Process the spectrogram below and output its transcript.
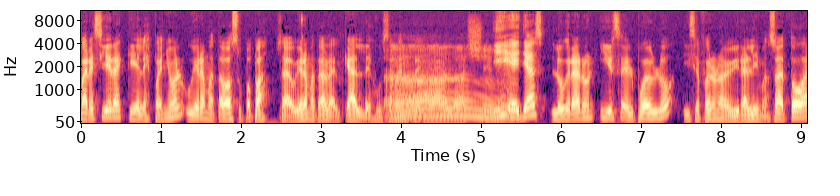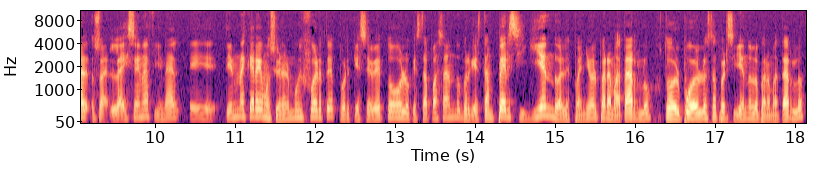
pareciera que el español hubiera matado a su papá, o sea, hubiera matado al alcalde, justamente. Ah, la shit. Y ellas lograron irse del pueblo y se fueron a vivir a Lima. O sea, toda, o sea la escena final eh, tiene una carga emocional muy fuerte porque se ve todo lo que está pasando, porque están persiguiendo al español para matarlo. Todo el pueblo está persiguiéndolo para matarlo,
